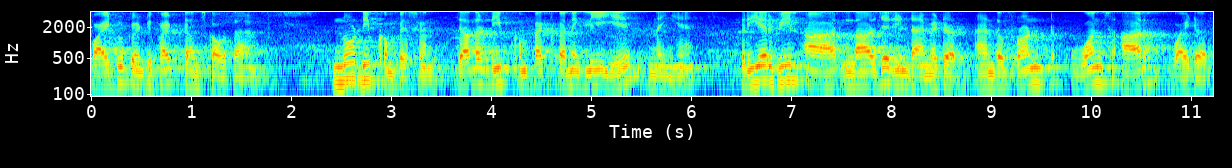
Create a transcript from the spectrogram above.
five to twenty five tons का होता है। नो डीप कंपेशन ज़्यादा डीप कंपैक्ट करने के लिए ये नहीं है। Rear wheel are larger in diameter and the front ones are wider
